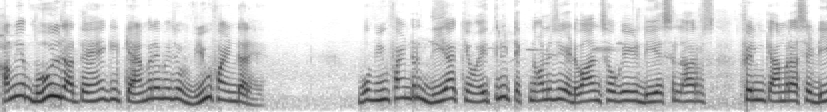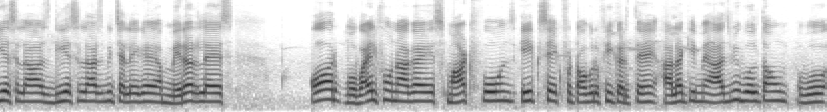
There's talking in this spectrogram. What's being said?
हम ये भूल जाते हैं कि कैमरे में जो व्यू फाइंडर है, वो व्यू फाइंडर दिया क्यों इतनी टेक्नोलॉजी एडवांस हो गई डी फ़िल्म कैमरा से डी एस एल भी चले गए, अब मिररलेस और मोबाइल फ़ोन आ गए स्मार्टफोन्स एक से एक फ़ोटोग्राफी करते हैं। हालाँकि मैं आज भी बोलता हूँ, वो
